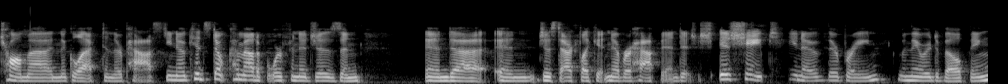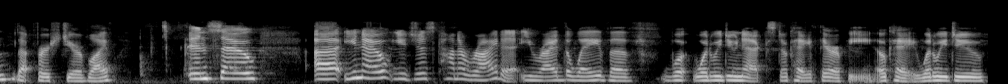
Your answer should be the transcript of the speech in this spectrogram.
trauma and neglect in their past. You know, kids don't come out of orphanages and and uh, and just act like it never happened. It, it shaped, you know, their brain when they were developing that first year of life. And so, uh, you know, you just kind of ride it. You ride the wave of what what do we do next? Okay, therapy. Okay, what do we do?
